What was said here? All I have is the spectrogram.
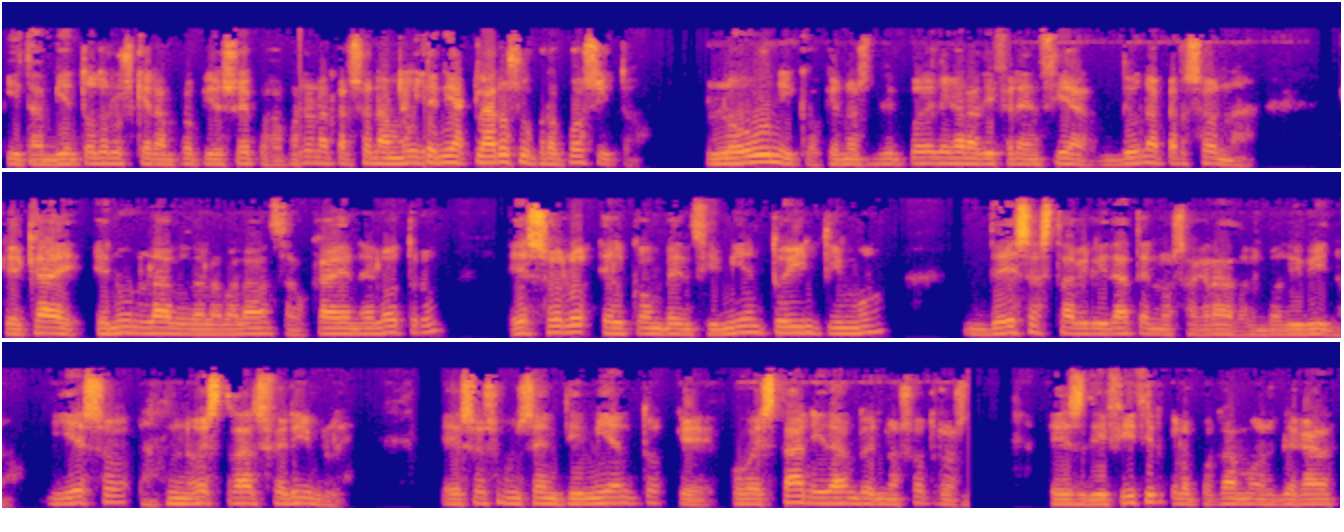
y también todos los que eran propios de su época. Porque una persona muy tenía claro su propósito. Lo único que nos puede llegar a diferenciar de una persona que cae en un lado de la balanza o cae en el otro es solo el convencimiento íntimo de esa estabilidad en lo sagrado, en lo divino. Y eso no es transferible. Eso es un sentimiento que o está anidando en nosotros. Es difícil que lo podamos llegar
